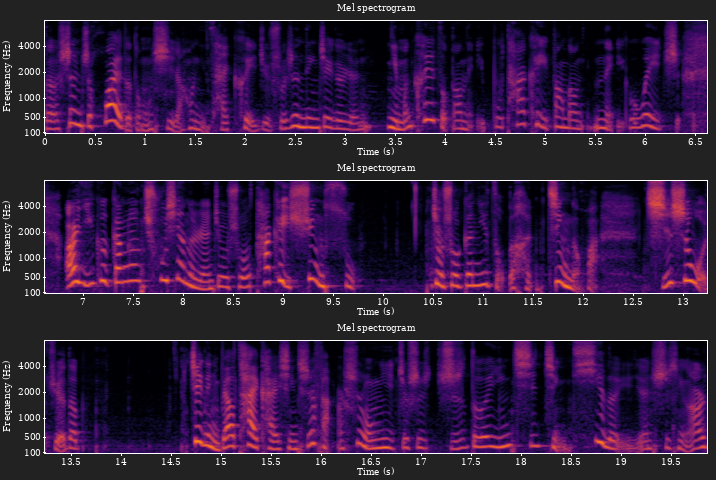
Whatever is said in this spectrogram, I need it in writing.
的，甚至坏的东西，然后你才可以，就是说认定这个人，你们可以走到哪一步，他可以放到你哪一个位置。而一个刚刚出现的人，就是说他可以迅速，就是说跟你走得很近的话，其实我觉得这个你不要太开心，其实反而是容易就是值得引起警惕的一件事情。而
